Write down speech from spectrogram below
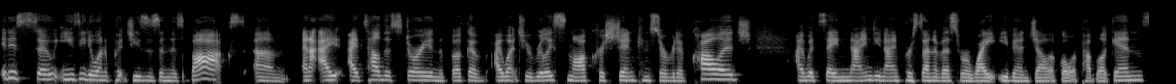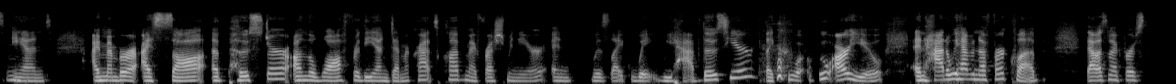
It is so easy to want to put Jesus in this box. Um, and I I tell this story in the book of I went to a really small Christian conservative college. I would say 99% of us were white evangelical Republicans. Mhm. And I remember I saw a poster on the wall for the Young Democrats Club my freshman year and was like, wait, we have those here? Like, who, who are you? And how do we have enough for a club? That was my first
